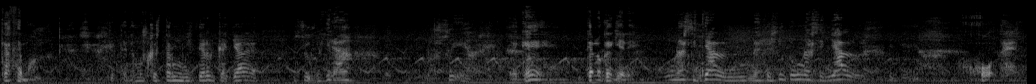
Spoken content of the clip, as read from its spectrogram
qué hacemos? Tenemos que estar muy cerca ya. Si hubiera... No sé... ¿De qué? ¿Qué es lo que quiere? Una señal. Necesito una señal. Joder.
